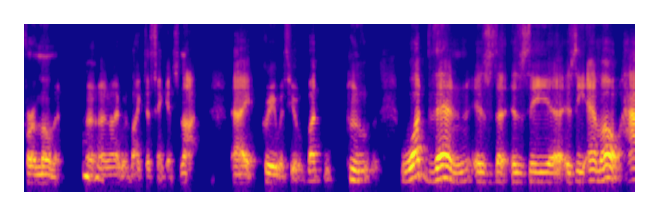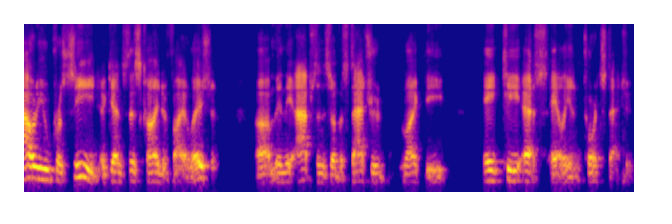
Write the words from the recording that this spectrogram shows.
for a moment, uh, mhm. and I would like to think it's not. I agree with you, but what then is the is the uh, is the mo? How do you proceed against this kind of violation um, in the absence of a statute like the ATS Alien Tort Statute?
